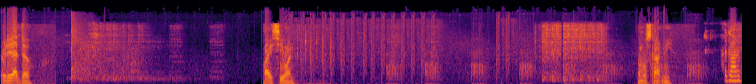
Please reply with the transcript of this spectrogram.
Where did that go? Oh, I see one. Almost got me. I got him.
